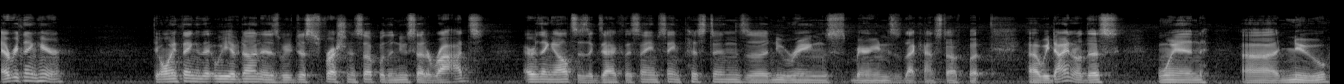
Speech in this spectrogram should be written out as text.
everything here, the only thing that we have done is we've just freshened this up with a new set of rods. Everything else is exactly the same, same pistons, uh, new rings, bearings, that kind of stuff. But uh, we dynoed this when uh, new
